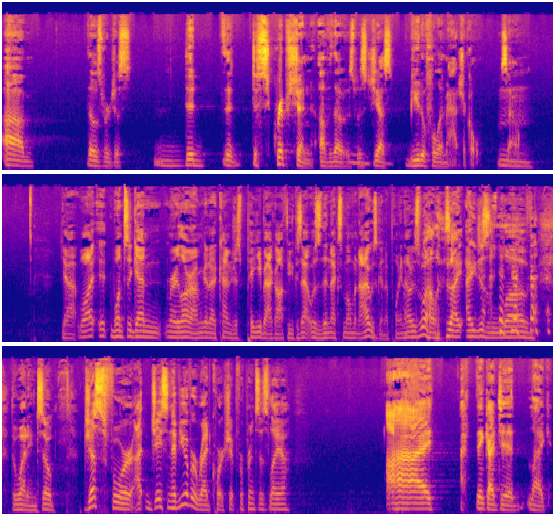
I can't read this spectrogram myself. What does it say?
Um, those were just the the description of those was just beautiful and magical. So. Yeah, well, it, once again, MaryLara, I'm going to kind of just piggyback off you because that was the next moment I was going to point out as well. Is I, I just love the wedding. So, just for uh, Jason, have you ever read Courtship for Princess Leia? I I think I did like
